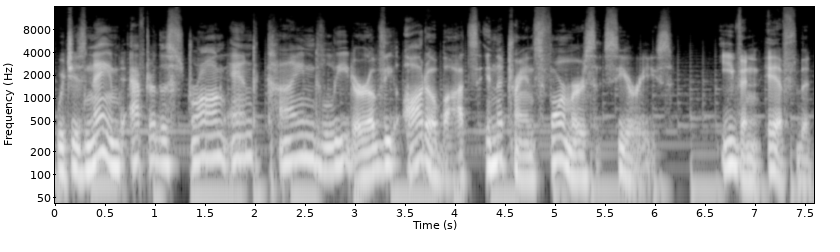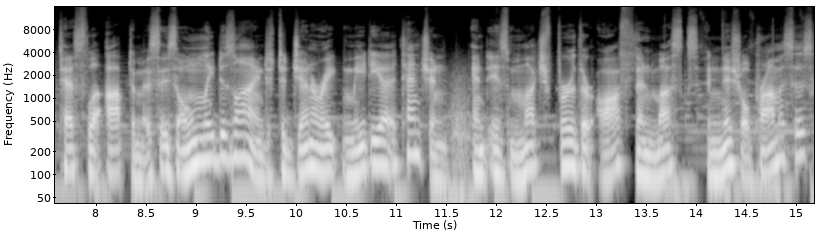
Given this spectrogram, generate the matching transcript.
which is named after the strong and kind leader of the Autobots in the Transformers series. Even if the Tesla Optimus is only designed to generate media attention and is much further off than Musk's initial promises,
